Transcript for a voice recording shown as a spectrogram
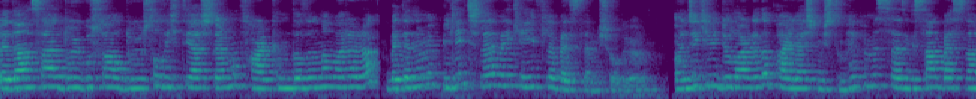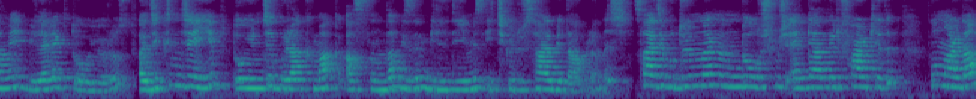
Bedensel, duygusal, duyusal ihtiyaçlarımın farkındalığına vararak bedenimi bilinçle ve keyifle beslemiş oluyorum. Önceki videolarda da paylaşmıştım. Hepimiz sezgisel beslenmeyi bilerek doğuyoruz. Acıkınca yiyip doyunca bırakmak aslında bizim bildiğimiz içgüdüsel bir davranış. Sadece bu duyumların önünde oluşmuş engelleri fark edip Bunlardan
